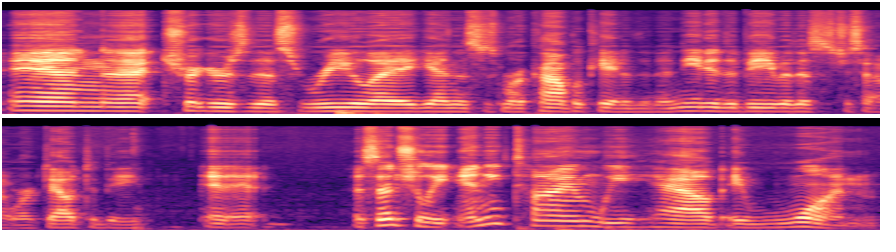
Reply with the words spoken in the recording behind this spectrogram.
and that triggers this relay. Again, this is more complicated than it needed to be, but this is just how it worked out to be. And it, essentially, anytime we have a 1,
